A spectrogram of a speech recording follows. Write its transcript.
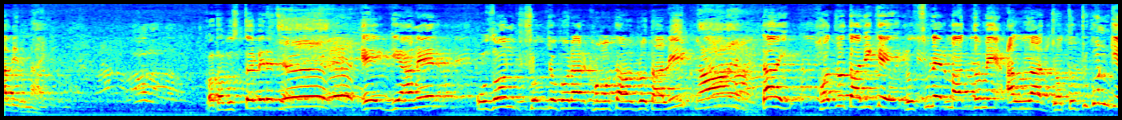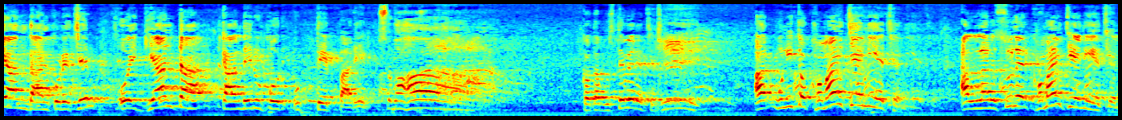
আলীর নাই। কথা বুঝতে পেরেছে এই জ্ঞানের ওজন সহ্য করার ক্ষমতা হজরত আলীর তাই হজরত আলীকে রসুলের মাধ্যমে আল্লাহ যতটুকুন জ্ঞান দান করেছেন ওই জ্ঞানটা কাঁধের উপর উঠতে পারে। কথা বুঝতে পেরেছেন? আর উনি তো ক্ষমাই চেয়ে নিয়েছেন। আল্লাহ রসুলের ক্ষমাই চেয়ে নিয়েছেন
